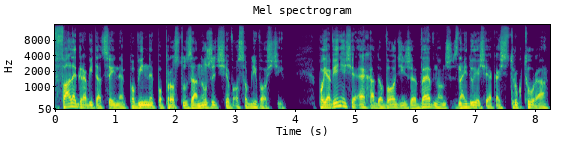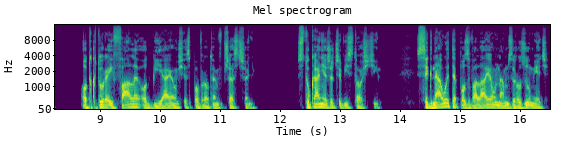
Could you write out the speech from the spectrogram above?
Fale grawitacyjne powinny po prostu zanurzyć się w osobliwości. Pojawienie się echa dowodzi, że wewnątrz znajduje się jakaś struktura, od której fale odbijają się z powrotem w przestrzeń. Stukanie rzeczywistości. Sygnały te pozwalają nam zrozumieć,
